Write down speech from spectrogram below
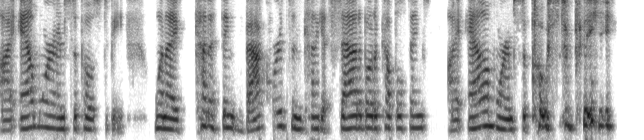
i am where i'm supposed to be. When i kind of think backwards and kind of get sad about a couple things i am where i'm supposed to be.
